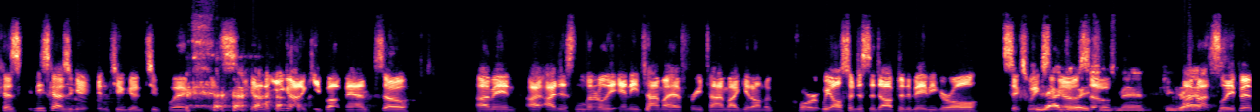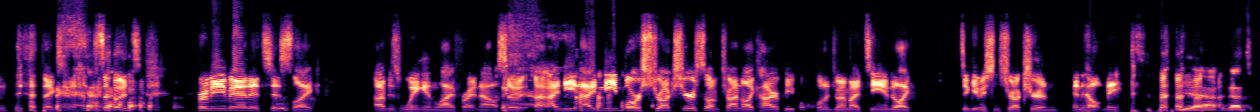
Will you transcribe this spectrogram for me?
because these guys are getting too good too quick. It's, you got to keep up, man. So, I mean, I, I just literally anytime I have free time, I get on the court. We also just adopted a baby girl six weeks ago. So man. Congrats. I'm not sleeping. Thanks, man. So it's for me, man, it's just like I'm just winging life right now. So I, I, need I need more structure. So I'm trying to like hire people to join my team to like to give me some structure and and help me. yeah, that's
